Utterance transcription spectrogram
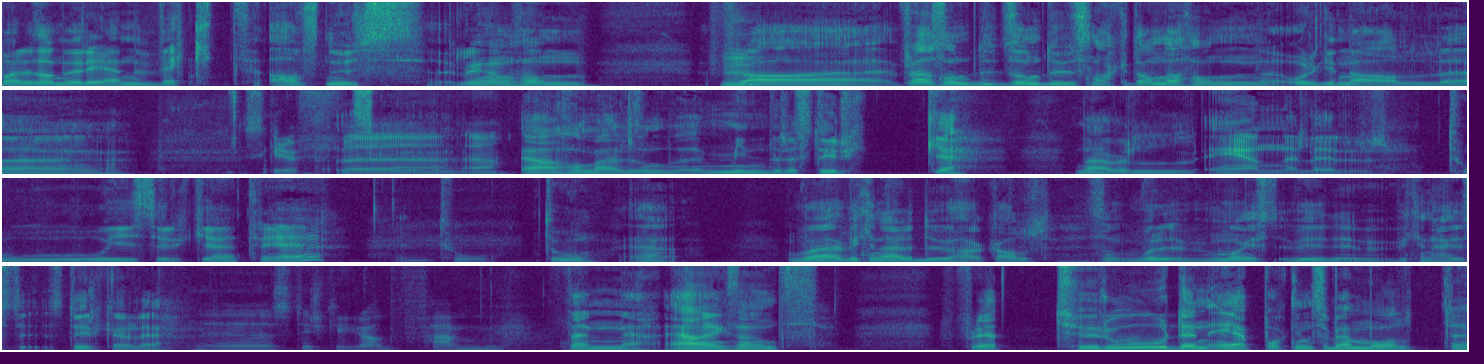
bare sånn ren vekt av snus. Liksom sånn fra, fra som, du, som du snakket om, da, sånn original uh, Skruff. eh, ja. Ja, som er liksom mindre styrke. Det er vel én eller to i styrke? Tre? To. To, ja. Hva, hvilken er det du har, Carl? Som- Hvor, mange, hvilken høy styrke er det? Eh, Styrkegrad fem. Fem, ja. Ja, ikke sant? For jeg tror den epoken som jeg målte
